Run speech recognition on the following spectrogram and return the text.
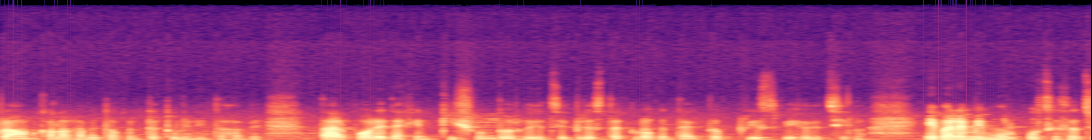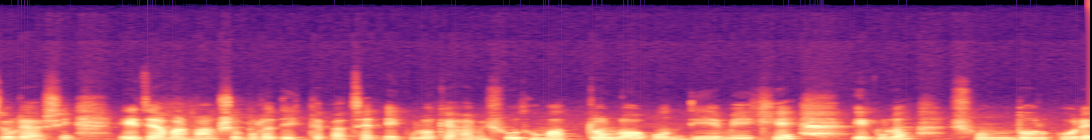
ব্রাউন কালার হবে তখন এটা তুলে নিতে হবে। তারপরে দেখেন কি সুন্দর হয়েছে। ব্রেস্তাগুলো কিন্তু একদম ক্রিসপি হয়েছিল। এবার আমি মূল প্রসেসে চলে আসি। এই যে আমার মাংসগুলো দেখতে পাচ্ছেন, এগুলোকে আমি শুধুমাত্র লবণ দিয়ে মেখে এগুলা সুন্দর করে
